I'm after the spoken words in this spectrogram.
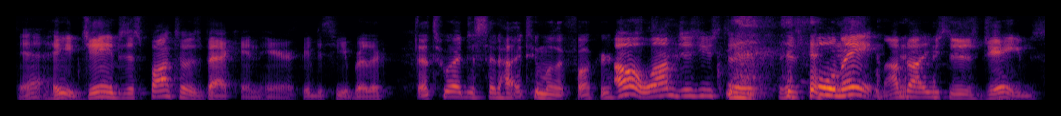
Yeah. Hey, James Esponto is back in here. Good to see you, brother. That's who I just said hi to, motherfucker. Oh, well, I'm just used to his full name. I'm not used to just James.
